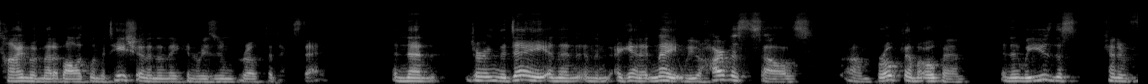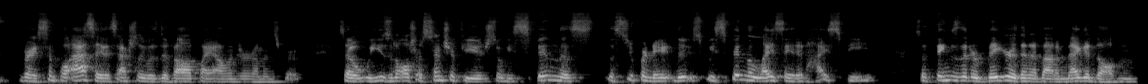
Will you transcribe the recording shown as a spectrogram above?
time of metabolic limitation, and then they can resume growth the next day. And then during the day, and then, and then again at night, we harvest cells, um, broke them open, and then we use this kind of very simple assay. This actually was developed by Allan Drummond's group. So we use an ultracentrifuge. So we spin this, the super, we spin the lysate at high speed, so things that are bigger than about a megadalton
